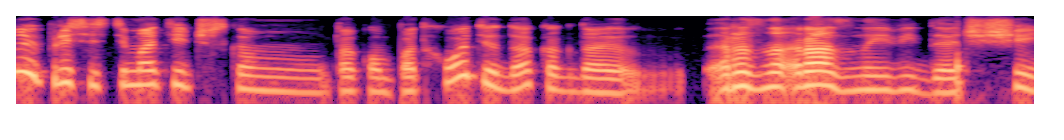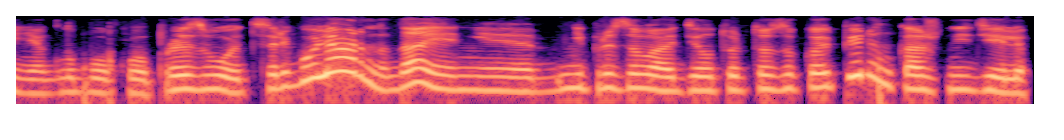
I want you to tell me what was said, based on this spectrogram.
Ну и при систематическом таком подходе, да, когда разно, разные виды очищения глубокого производятся регулярно, да, я не, не призываю делать ультразвуковой пилинг каждую неделю,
